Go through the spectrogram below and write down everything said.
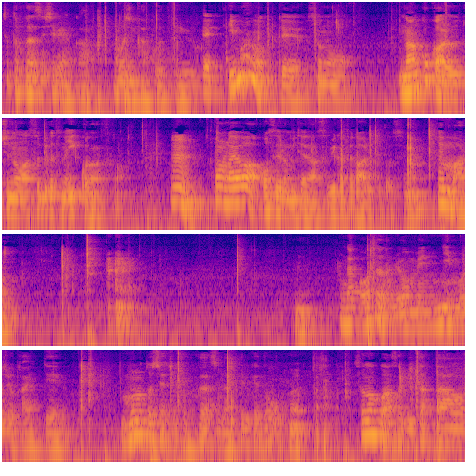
ちょっと複雑にしてるやんか文字書くっていう。え今のってその何個かあるうちの遊び方の1個なんですか？うん。本来はオセロみたいな遊び方があるってことですよね。それもある。うんなんかオセロの両面に文字を書いてものとしてはちょっと複雑になってるけど、はい。その分遊び方は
